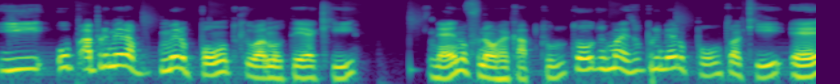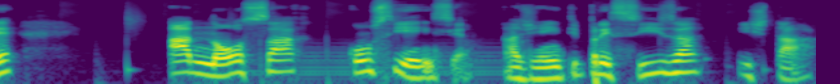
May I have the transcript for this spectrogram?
E o a primeira, primeiro ponto que eu anotei aqui, né, no final eu recapitulo todos, mas o primeiro ponto aqui é a nossa consciência. A gente precisa estar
